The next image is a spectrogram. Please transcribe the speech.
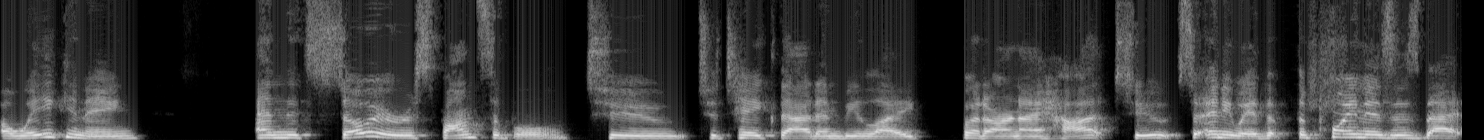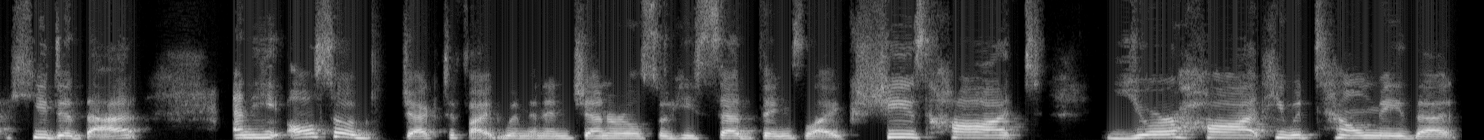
awakening. And it's so irresponsible to to take that and be like, but aren't I hot too? So anyway, the, the point is is that he did that. And he also objectified women in general. So he said things like, she's hot, you're hot. He would tell me that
